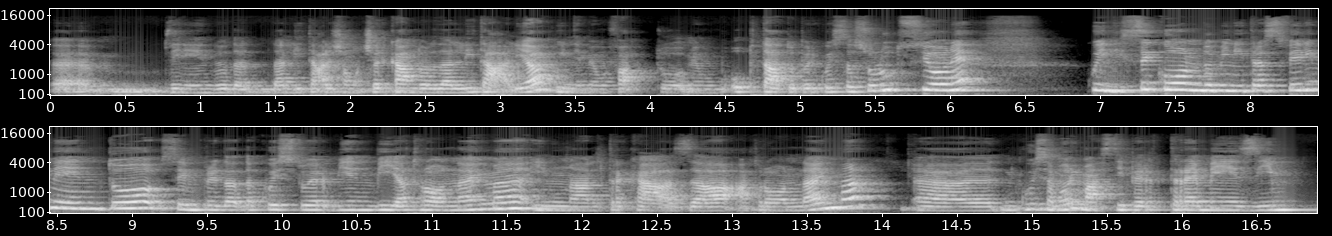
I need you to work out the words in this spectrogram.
ehm, venendo da, dall'Italia, diciamo cercandola dall'Italia, quindi abbiamo, fatto, abbiamo optato per questa soluzione. Quindi secondo mini trasferimento, sempre da, da, questo Airbnb a Trondheim, in un'altra casa a Trondheim, eh, in cui siamo rimasti per tre mesi.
